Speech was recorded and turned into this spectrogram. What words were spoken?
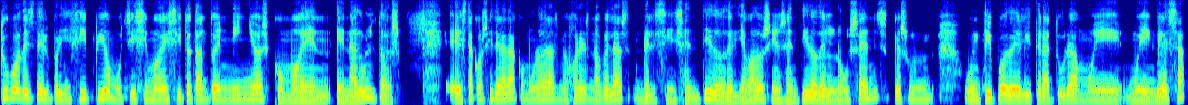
tuvo desde el principio muchísimo éxito tanto en niños como en, adultos. Está considerada como una de las mejores novelas del sinsentido, del llamado sinsentido, del no sense, que es un, tipo de literatura muy, muy inglesa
